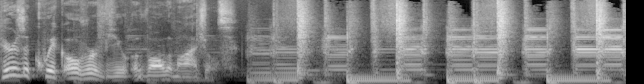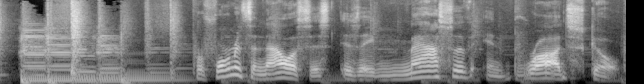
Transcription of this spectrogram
Here's a quick overview of all the modules. performance analysis is a massive and broad scope.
